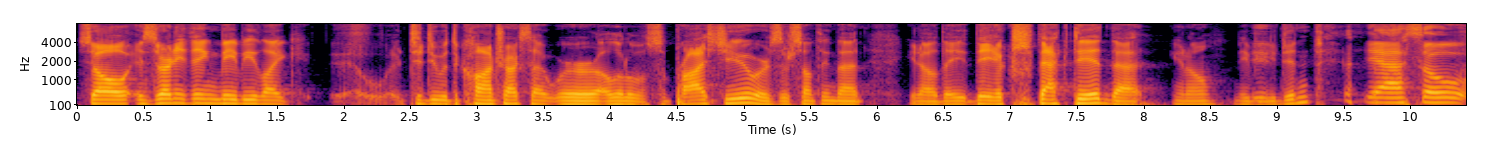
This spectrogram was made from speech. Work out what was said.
So, is there anything maybe like to do with the contracts that were a little surprised to you, or is there something that you know they they expected that you know maybe you didn't? yeah. So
